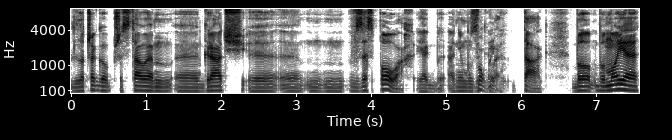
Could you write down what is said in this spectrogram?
dlaczego przestałem y, grać y, w zespołach, jakby, a nie muzykę. W ogóle. Tak, bo, bo moje.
